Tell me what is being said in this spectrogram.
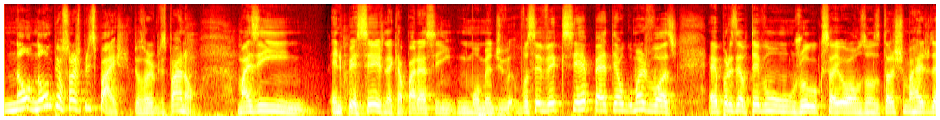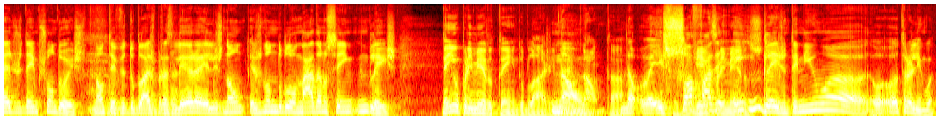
Não, não em personagens principais. Personagens principais não. Mas em NPCs, né, que aparecem em momentos de. Você vê que se repetem algumas vozes. É, por exemplo, teve um jogo que saiu há uns anos atrás chamado Red Dead Redemption 2. Não teve dublagem brasileira, eles não, eles não dublam nada a não ser em inglês. Nem o primeiro tem dublagem, Não, né? não. Tá. eles Eu só fazem em inglês, não tem nenhuma outra língua.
